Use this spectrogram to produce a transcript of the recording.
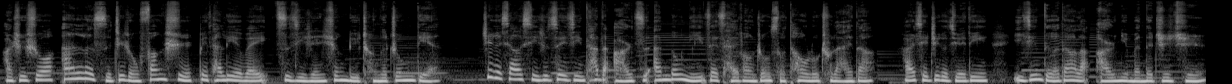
而是说安乐死这种方式被他列为自己人生旅程的终点。这个消息是最近他的儿子安东尼在采访中所透露出来的，而且这个决定已经得到了儿女们的支持。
